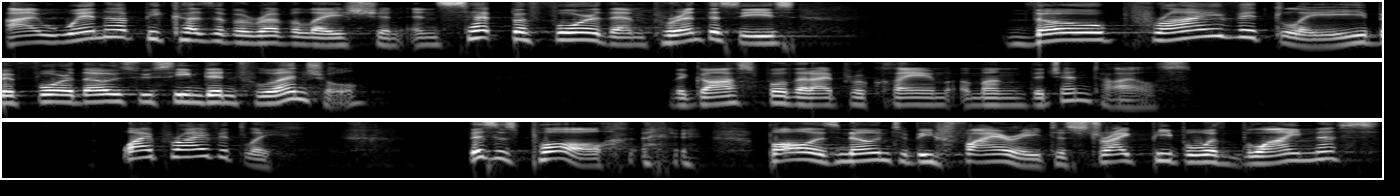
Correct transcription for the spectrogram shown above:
I went up because of a revelation and set before them, parentheses, though privately before those who seemed influential, the gospel that I proclaim among the Gentiles. Why privately? This is Paul. Paul is known to be fiery, to strike people with blindness,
